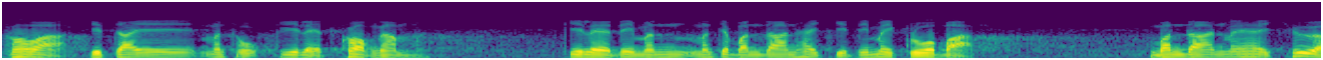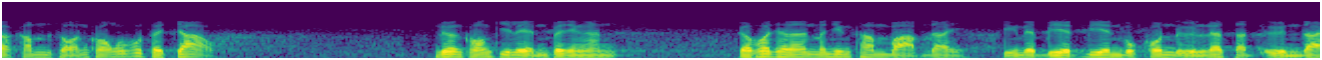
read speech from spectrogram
เพราะว่าจิตใจมันถูกกิเลสครอบงำกิเลสนี่มันมันจะบันดาลให้จิตนี่ไม่กลัวบาปบันดาลไม่ให้เชื่อคำสอนของพระพุทธเจ้า เรื่องของกิเลสเป็นอย่างนั้นก็เพราะฉะนั้นมันยึงทำบาปได้ จึงได้เบียดเบียนบุคคลอื่นและสัตว์อื่นได้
